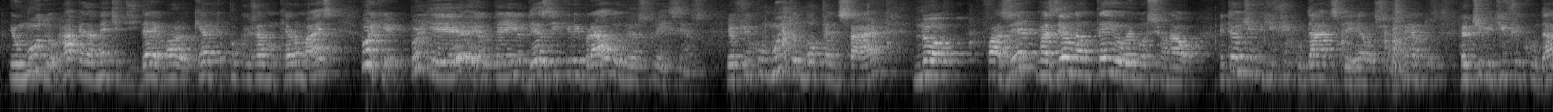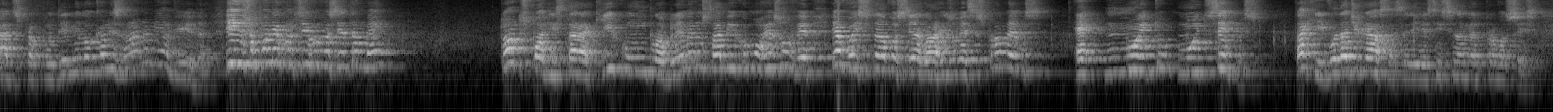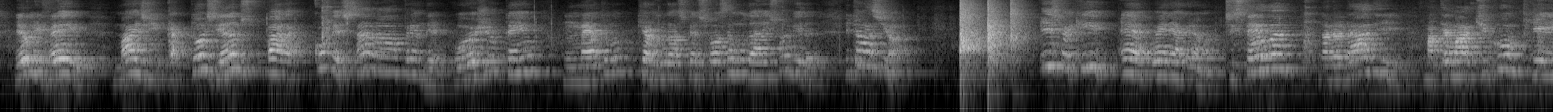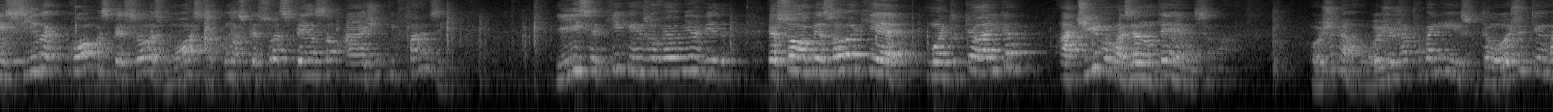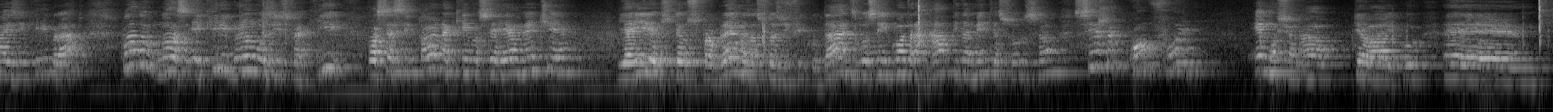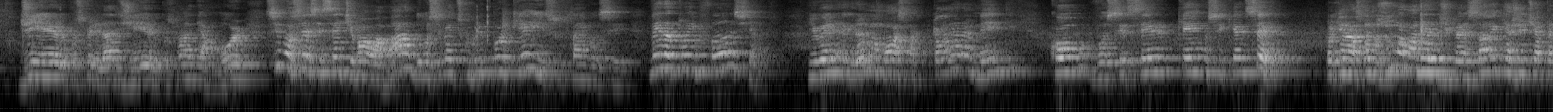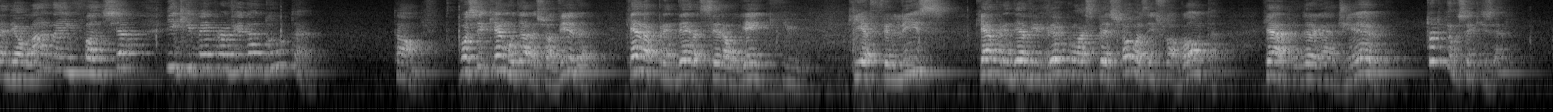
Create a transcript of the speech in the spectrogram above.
Eu mudo rapidamente de ideia, agora eu quero, daqui a pouco eu já não quero mais. Por quê? Porque eu tenho desequilibrado meus três sensos. Eu fico muito no pensar, no fazer, mas eu não tenho o emocional. Então eu tive dificuldades de relacionamento, eu tive dificuldades para poder me localizar na minha vida. E isso pode acontecer com você também. Todos podem estar aqui com um problema e não sabem como resolver. Eu vou ensinar você agora a resolver esses problemas. É muito, muito simples. Está aqui, vou dar de graça esse ensinamento para vocês. Eu levei mais de 14 anos para começar a aprender. Hoje eu tenho um método que ajuda as pessoas a mudarem sua vida. Então assim, ó, isso aqui é o Enneagrama. Sistema, na verdade, matemático que ensina como as pessoas mostram, como as pessoas pensam, agem e fazem. E isso aqui que resolveu a minha vida. Eu sou uma pessoa que é muito teórica, ativa, mas eu não tenho emocional. Hoje não, hoje eu já trabalhei isso. Então hoje eu tenho mais equilibrado. Quando nós equilibramos isso aqui, você se torna quem você realmente é. E aí os teus problemas, as suas dificuldades, você encontra rapidamente a solução, seja qual for emocional, teórico, é, dinheiro, prosperidade de dinheiro, prosperidade de amor. Se você se sente mal amado, você vai descobrir por que isso está em você. Vem da tua infância. E o Enneagrama mostra claramente como você ser quem você quer ser. Porque nós temos uma maneira de pensar que a gente aprendeu lá na infância e que vem para a vida adulta. Então, você quer mudar a sua vida? Quer aprender a ser alguém que, que é feliz Quer aprender a viver com as pessoas em sua volta? Quer aprender a ganhar dinheiro? Tudo que você quiser.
